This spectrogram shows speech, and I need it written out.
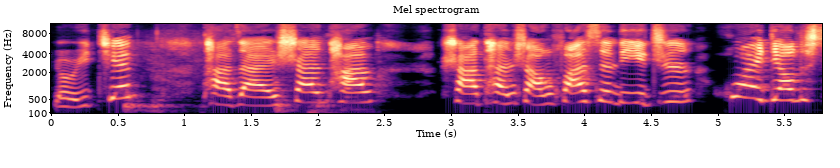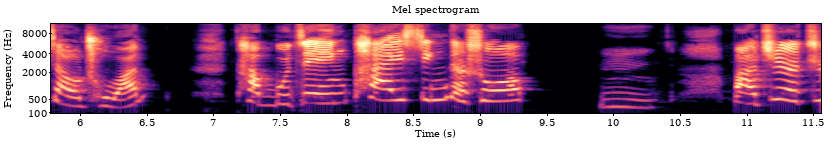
有一天，他在沙滩沙滩上发现了一只坏掉的小船，他不禁开心地说：“嗯，把这只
